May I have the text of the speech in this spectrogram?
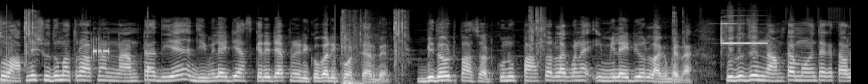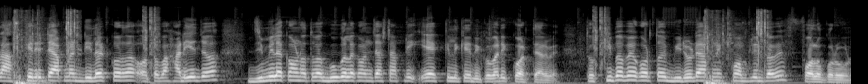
সো আপনি শুধুমাত্র আপনার নামটা দিয়ে জিমেল আইডি আজকের এটি আপনি রিকভারি করতে পারবেন। উইদাউট পাসওয়ার্ড কোনো পাসওয়ার্ড লাগবে না ইমেল আইডিও লাগবে না। শুধু যদি নামটা মনে থাকে, তাহলে আজকের এটা আপনার ডিলেট করা অথবা হারিয়ে যাওয়া জিমেল অ্যাকাউন্ট অথবা গুগল অ্যাকাউন্ট জাস্ট আপনি এক ক্লিকে রিকভারি করতে পারবে তো কীভাবে করতে হয়? ভিডিওটা আপনি কমপ্লিটভাবে ফলো করুন।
